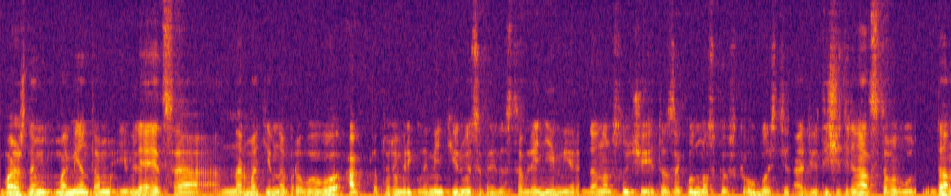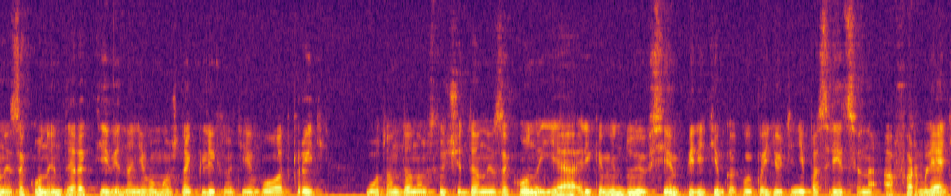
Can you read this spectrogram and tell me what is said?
Важным моментом является нормативно-правовой акт, которым регламентируется предоставление мер. В данном случае это закон Московской области от 2013 года. Данный закон интерактивен, на него можно кликнуть и его открыть. Вот он в данном случае данный закон. Я рекомендую всем перед тем, как вы пойдете непосредственно оформлять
